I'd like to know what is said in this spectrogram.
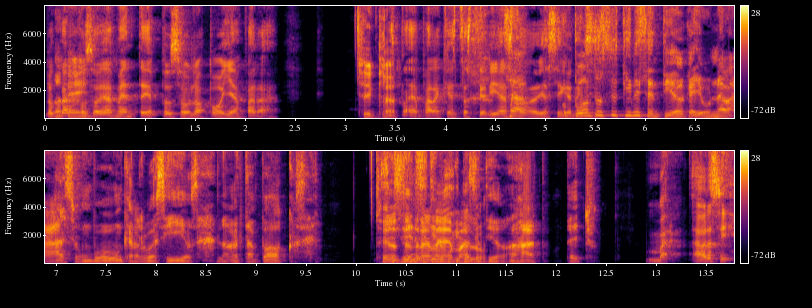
Lo cual, pues obviamente, pues solo apoya para. Sí, claro. para, que estas teorías todavía sigan. Entonces tiene sentido que haya una base, un búnker, algo así. O sea, no, tampoco. O sea, sí, no tendrá nada de malo. Ajá, de hecho. Bueno, ahora sí.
